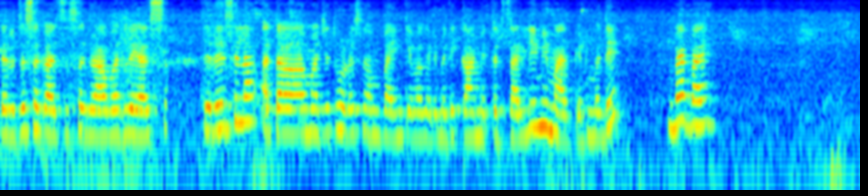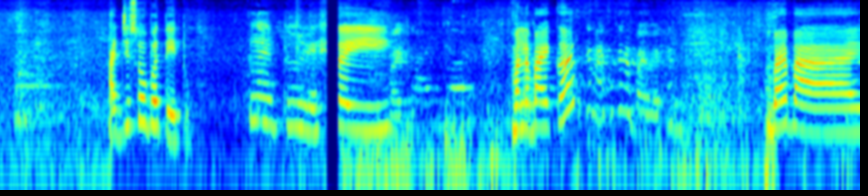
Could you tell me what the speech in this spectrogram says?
तर आता सकाळचं सगळं आवरले असं तर चला आता माझे थोडंसं बँके वगैरे मध्ये काम आहे तर चालली मी मार्केटमध्ये बाय बाय आजी सोबत ये तू. ताई मला बाय कर. बाय बाय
